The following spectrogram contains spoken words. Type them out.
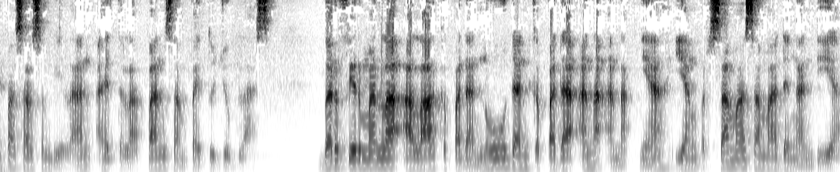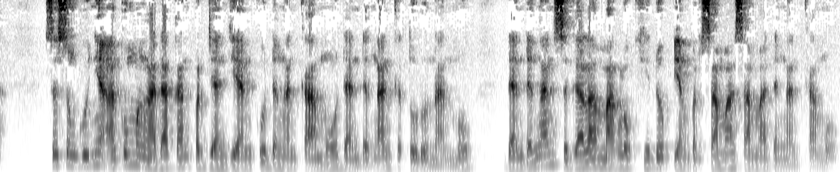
pasal 9 ayat 8 sampai 17. Berfirmanlah Allah kepada Nuh dan kepada anak-anaknya yang bersama-sama dengan dia. Sesungguhnya aku mengadakan perjanjianku dengan kamu dan dengan keturunanmu dan dengan segala makhluk hidup yang bersama-sama dengan kamu.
